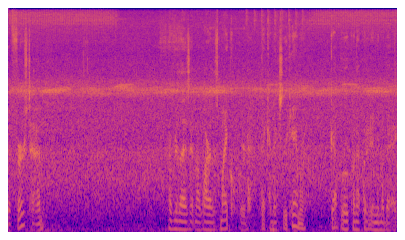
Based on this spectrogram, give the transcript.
the first time, I realized that my wireless mic cord that connects to the camera got broke when I put it into my bag.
